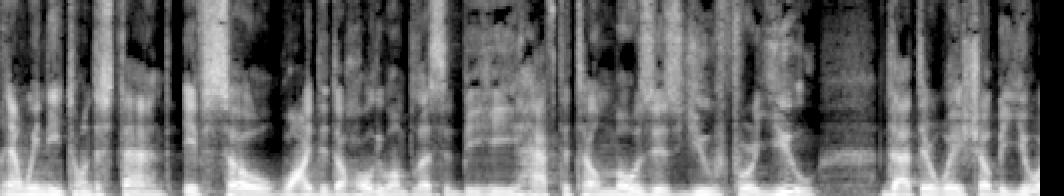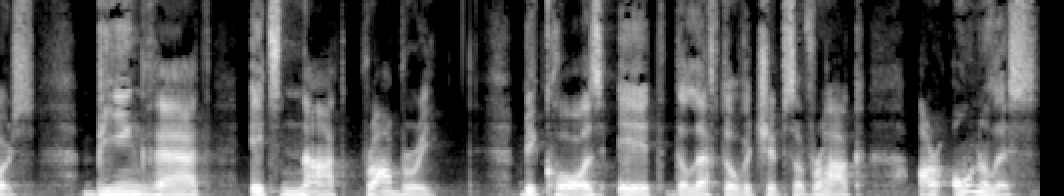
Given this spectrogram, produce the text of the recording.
and we need to understand, if so, why did the Holy One, blessed be He, have to tell Moses, you for you, that their way shall be yours? Being that it's not robbery, because it, the leftover chips of rock, are ownerless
